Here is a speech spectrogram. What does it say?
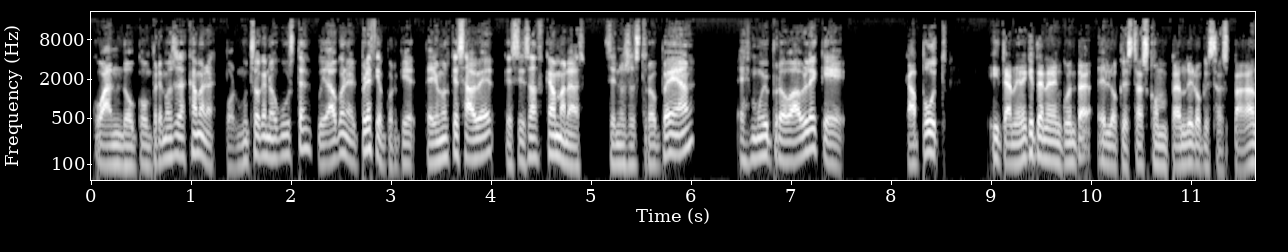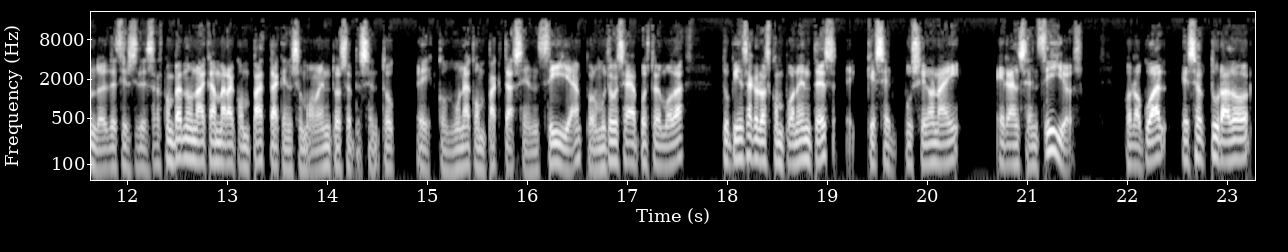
cuando compremos esas cámaras, por mucho que nos gusten, cuidado con el precio, porque tenemos que saber que si esas cámaras se nos estropean, es muy probable que caput, y también hay que tener en cuenta eh, lo que estás comprando y lo que estás pagando. Es decir, si te estás comprando una cámara compacta que en su momento se presentó eh, como una compacta sencilla, por mucho que se haya puesto de moda, tú piensas que los componentes eh, que se pusieron ahí eran sencillos. Con lo cual, ese obturador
